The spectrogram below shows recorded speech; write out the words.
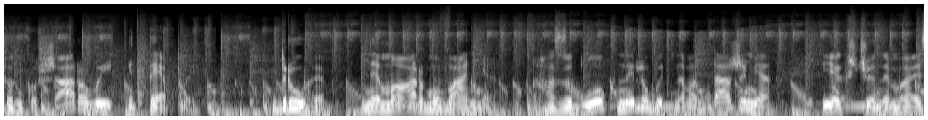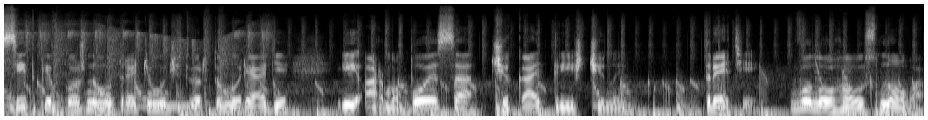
тонкошаровий і теплий. Друге, нема армування. Газоблок не любить навантаження, якщо немає сітки в кожному третьому четвертому ряді і армопояса, чекай тріщини. Третій волога основа,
